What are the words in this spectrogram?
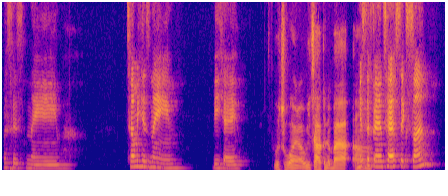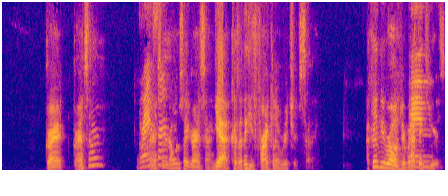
what's his name? Tell me his name, BK. Which one are we talking about? Um, Mr. Fantastic's son, Grant grandson? grandson. Grandson? I want to say grandson. Yeah, because I think he's Franklin Richards' son. I could be wrong here, but I think he is.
